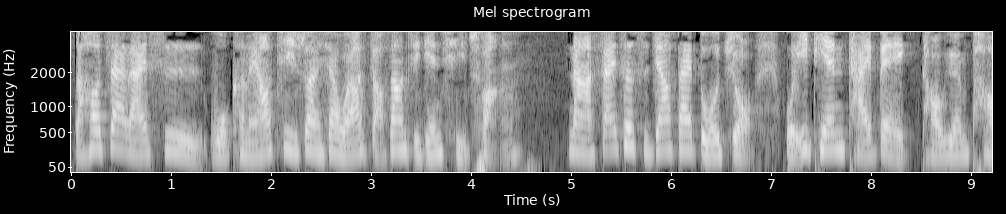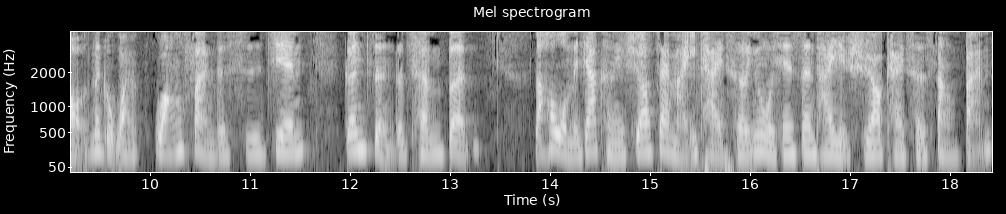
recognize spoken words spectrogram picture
然后再来是我可能要计算一下，我要早上几点起床，那塞车时间要塞多久？我一天台北桃园跑那个往往返的时间跟整个成本，然后我们家可能需要再买一台车，因为我先生他也需要开车上班。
